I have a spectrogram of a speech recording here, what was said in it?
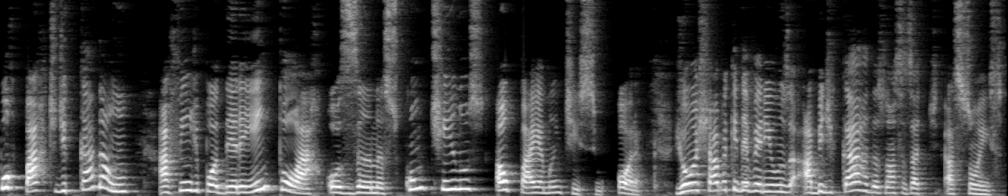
por parte de cada um, a fim de poderem entoar hosanas contínuos ao Pai Amantíssimo. Ora, João achava que deveríamos abdicar das nossas ações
